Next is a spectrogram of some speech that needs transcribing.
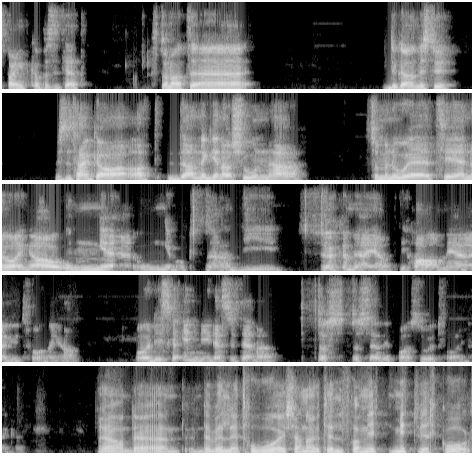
sprengt kapasitet. Sånn at eh, du kan, hvis du, hvis du tenker at denne generasjonen her, som nå er tenåringer og unge, unge voksne, de søker mer hjelp, de har mer utfordringer, og de skal inn i det systemet, så, så ser vi på en stor utfordring, tenker jeg. Ja, det, det vil jeg tro. Og jeg kjenner jo til fra mitt, mitt virke òg.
